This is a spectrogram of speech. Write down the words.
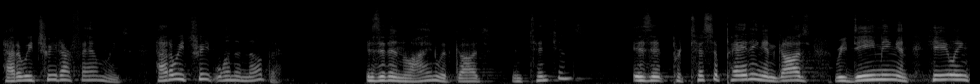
How do we treat our families? How do we treat one another? Is it in line with God's intentions? Is it participating in God's redeeming and healing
